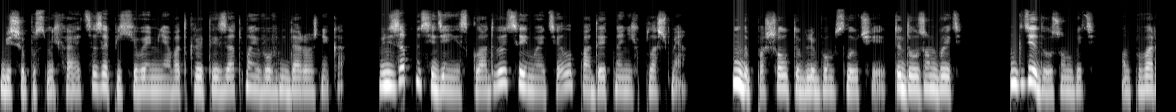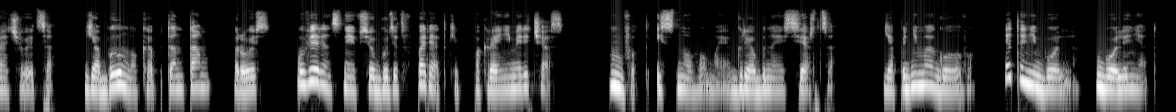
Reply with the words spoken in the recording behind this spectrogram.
Бишоп усмехается, запихивая меня в открытый зад моего внедорожника. Внезапно сиденье складывается, и мое тело падает на них плашмя. «Да пошел ты в любом случае. Ты должен быть...» «Где должен быть?» Он поворачивается. «Я был, но Кэптон там. Ройс. Уверен, с ней все будет в порядке, по крайней мере, час». Вот и снова мое гребаное сердце. Я поднимаю голову. Это не больно. Боли нет.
